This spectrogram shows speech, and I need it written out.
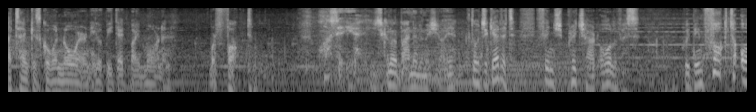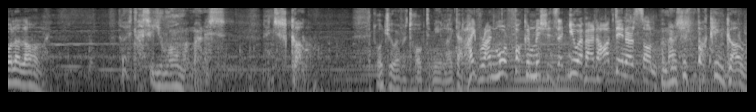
That tank is going nowhere and he'll be dead by morning. We're fucked. What's it you? You're just gonna abandon the mission, are you? Don't you get it? Finch, Pritchard, all of us. We've been fucked all along. Look, if that's what you want, McManus, then just go. Don't you ever talk to me like that. I've ran more fucking missions than you have had hot dinner, son. McManus, just fucking go.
